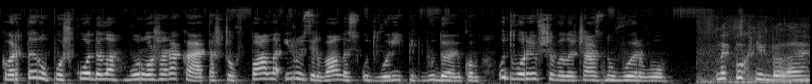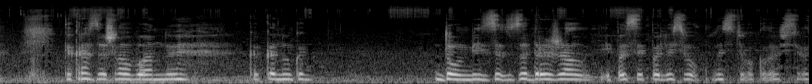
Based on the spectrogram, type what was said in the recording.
Квартиру пошкодила ворожа ракета, що впала і розірвалась у дворі під будинком, утворивши величезну вирву. На кухне была, как раз зашла в ванную, как оно, как дом весь за- задрожал, и посыпались окна, стекла, все.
